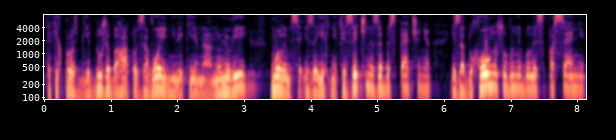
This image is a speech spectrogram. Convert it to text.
Таких просьб є дуже багато за воїнів, які є на нульовій. Молимося і за їхнє фізичне забезпечення, і за духовно, щоб вони були спасені.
